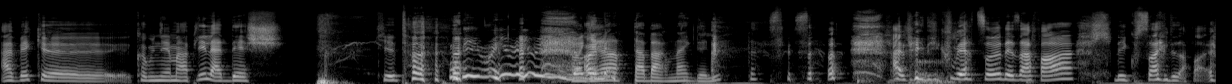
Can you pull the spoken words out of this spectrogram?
avec, euh, communément appelée la dèche. qui est un... Oui, oui, oui, oui. Un Un- grand tabarnak de lit. c'est ça. Avec des couvertures, des affaires, des coussins, des affaires.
